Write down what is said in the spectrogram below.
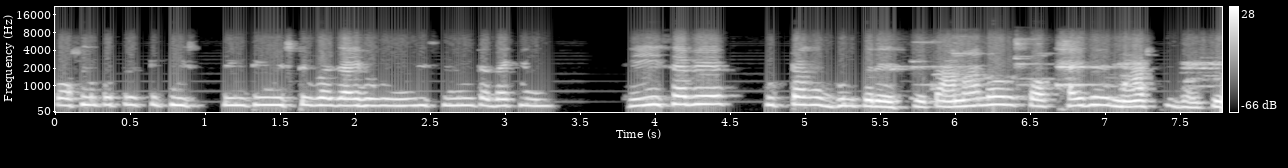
প্রশ্নপত্র একটু প্রিন্টিং মিস্টেক বা যাই হোক ইংলিশ স্পেলিংটা দেখেনি। সেই হিসাবে টুকটাক ভুল করে এসছে। তা নাহলে ওর টপ ফাইভে মার্কস যাইতে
